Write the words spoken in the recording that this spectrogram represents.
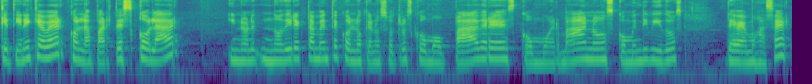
que tiene que ver con la parte escolar y no, no directamente con lo que nosotros como padres, como hermanos, como individuos debemos hacer.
